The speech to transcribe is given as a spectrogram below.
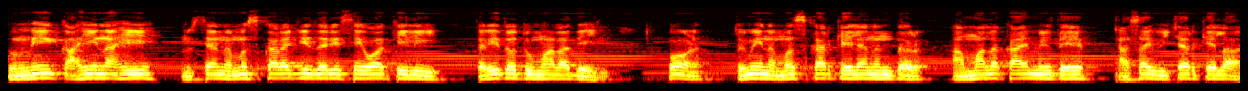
तुम्ही काही नाही नुसत्या नमस्काराची जरी सेवा केली तरी तो तुम्हाला देईल. पण तुम्ही नमस्कार केल्यानंतर आम्हाला काय मिळते असा विचार केला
